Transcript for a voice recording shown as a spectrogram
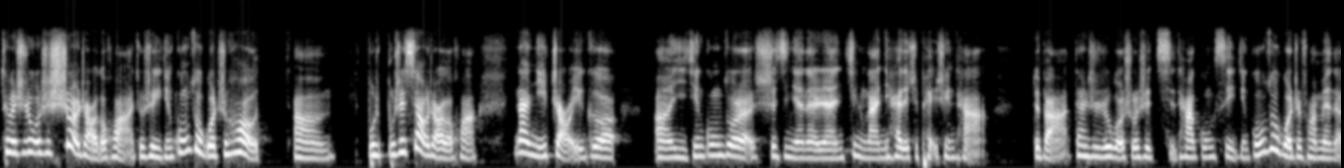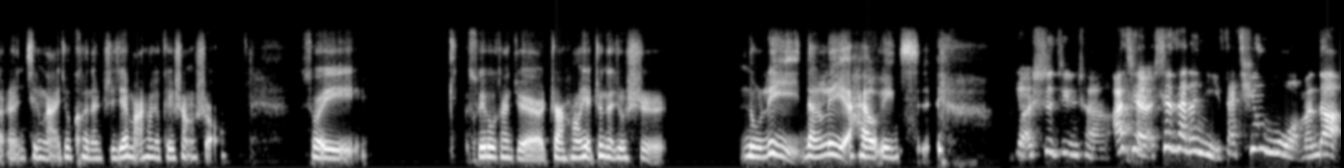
特别是如果是社招的话，就是已经工作过之后，嗯，不是不是校招的话，那你找一个嗯已经工作了十几年的人进来，你还得去培训他，对吧？但是如果说是其他公司已经工作过这方面的人进来，就可能直接马上就可以上手。所以，所以我感觉转行也真的就是。努力、能力还有运气，有是进程。而且现在的你在听我们的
